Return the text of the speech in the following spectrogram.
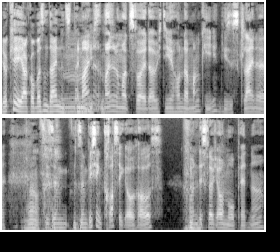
Ja, okay, Jakob, was sind deine, deine Meine, nächstes? meine Nummer zwei, da habe ich die Honda Monkey, dieses kleine, sieht so, ein- so ein bisschen crossig auch aus. Und ist, glaube ich, auch ein Moped, ne?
